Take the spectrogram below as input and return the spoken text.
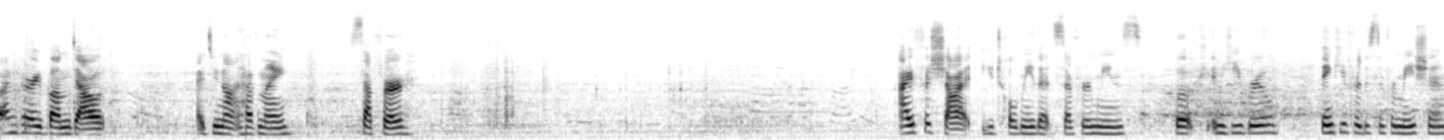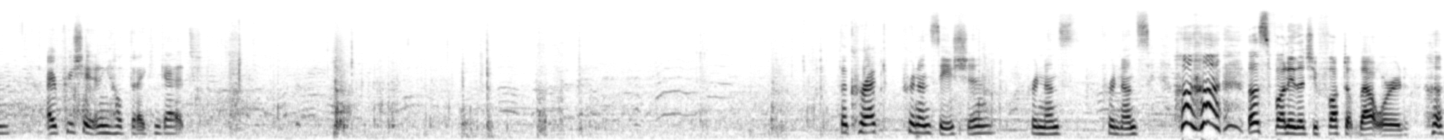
I'm very bummed out. I do not have my Sefer. Ifashat, you told me that Sefer means book in Hebrew. Thank you for this information. I appreciate any help that I can get. The correct pronunciation, pronounce, pronounce. That's funny that you fucked up that word. the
